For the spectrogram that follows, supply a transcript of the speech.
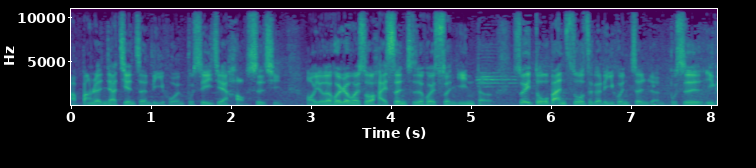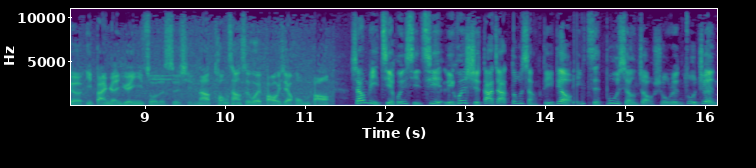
啊，帮人家见证离婚不是一件好事情哦。有的会认为说还甚至会损阴德，所以多半做这个离婚证人不是一个一般人愿意做的事情。那通常是会包一些红包。相比结婚喜气，离婚时大家都想低调，因此不想找熟人作证。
